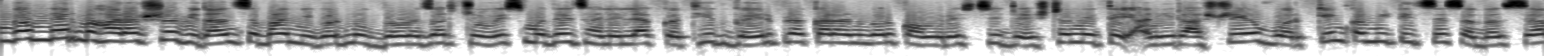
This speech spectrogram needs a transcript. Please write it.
संगमनेर महाराष्ट्र विधानसभा निवडणूक दोन हजार चोवीसमध्ये झालेल्या कथित गैरप्रकारांवर काँग्रेसचे ज्येष्ठ नेते आणि राष्ट्रीय वर्किंग कमिटीचे सदस्य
